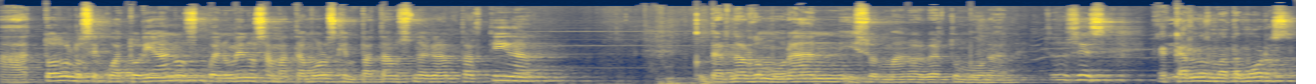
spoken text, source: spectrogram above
a todos los ecuatorianos, bueno, menos a Matamoros que empatamos una gran partida. Bernardo Morán y su hermano Alberto Morán. Entonces. A Carlos Matamoros.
